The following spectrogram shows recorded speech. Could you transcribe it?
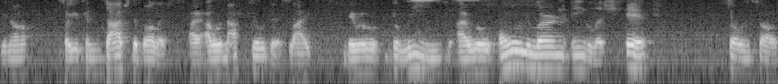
you know, so you can dodge the bullets. I, I will not do this. Like they will believe I will only learn English if so and so.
